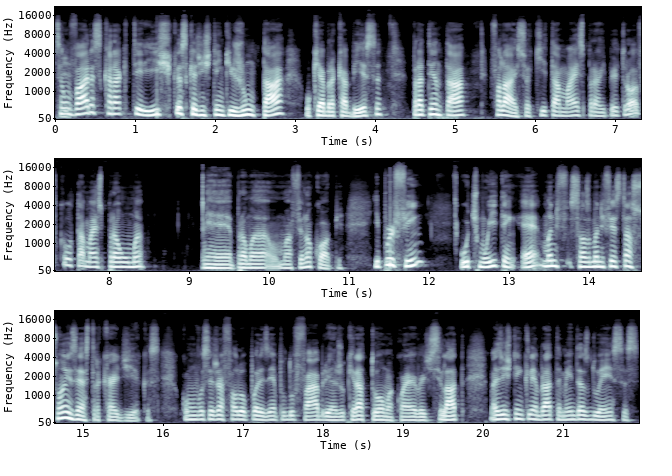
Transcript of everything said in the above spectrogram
são várias características que a gente tem que juntar o quebra-cabeça para tentar falar, ah, isso aqui está mais para hipertrófica ou está mais para uma, é, para uma, uma fenocópia. E por fim, último item é, são as manifestações extracardíacas. Como você já falou, por exemplo, do Fabry angioqueratoma com a verticillata, mas a gente tem que lembrar também das doenças,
